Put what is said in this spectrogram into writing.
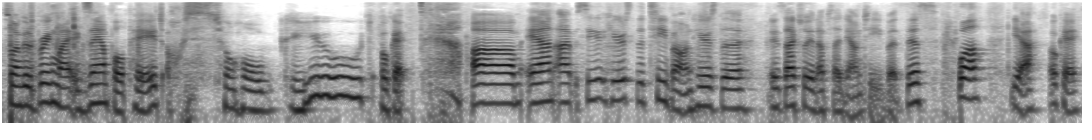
So I'm going to bring my example page. Oh, so cute. Okay. Um, and I see here's the T-bone. Here's the it's actually an upside down T, but this well, yeah, okay.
